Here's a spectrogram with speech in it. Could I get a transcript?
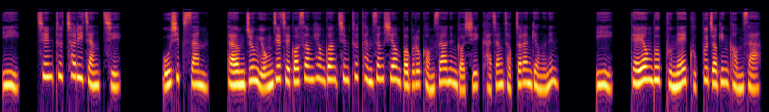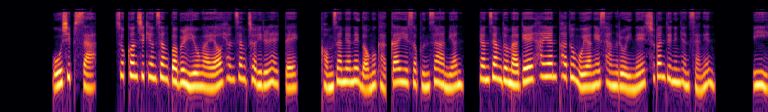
2. 침투 처리 장치 53. 다음 중 용재 제거성 형광 침투 탐상 시험법으로 검사하는 것이 가장 적절한 경우는 2. 대형 부품의 국부적인 검사 54. 속건식 현상법을 이용하여 현상 처리를 할 때 검사면에 너무 가까이에서 분사하면 현상 도막의 하얀 파도 모양의 상으로 인해 수반되는 현상은 2.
